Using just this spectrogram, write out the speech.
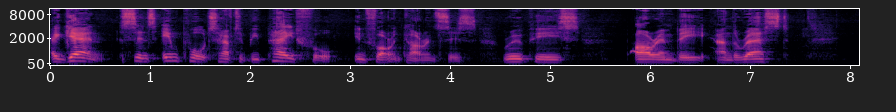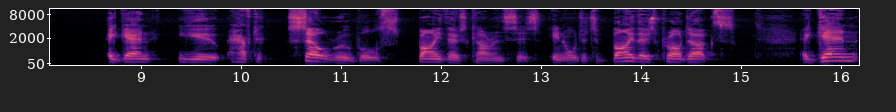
again, since imports have to be paid for in foreign currencies, rupees, RMB, and the rest, again, you have to sell rubles buy those currencies in order to buy those products. Again,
